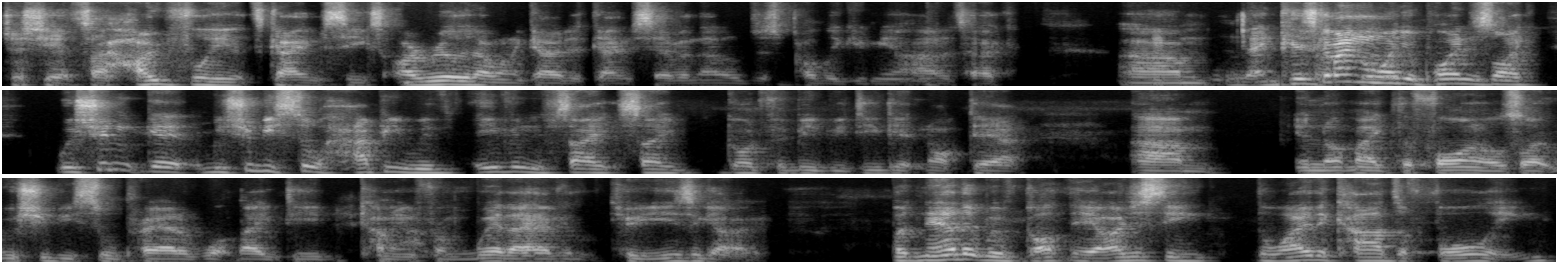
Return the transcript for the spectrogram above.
just yet. So hopefully it's game six. I really don't want to go to game seven. That'll just probably give me a heart attack. Um, and because going on what your point is like, we shouldn't get we should be still happy with even if say say God forbid we did get knocked out um, and not make the finals, like we should be still proud of what they did coming from where they have two years ago. But now that we've got there, I just think the way the cards are falling,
